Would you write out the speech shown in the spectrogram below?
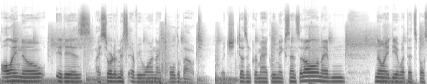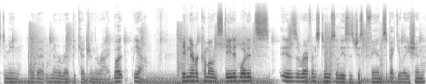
"All I know it is I sort of miss everyone I told about," which doesn't grammatically make sense at all, and I have no idea what that's supposed to mean. I've uh, never read The Catcher in the Rye, but yeah, they've never come out and stated what it's is a reference to, so this is just fan speculation.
